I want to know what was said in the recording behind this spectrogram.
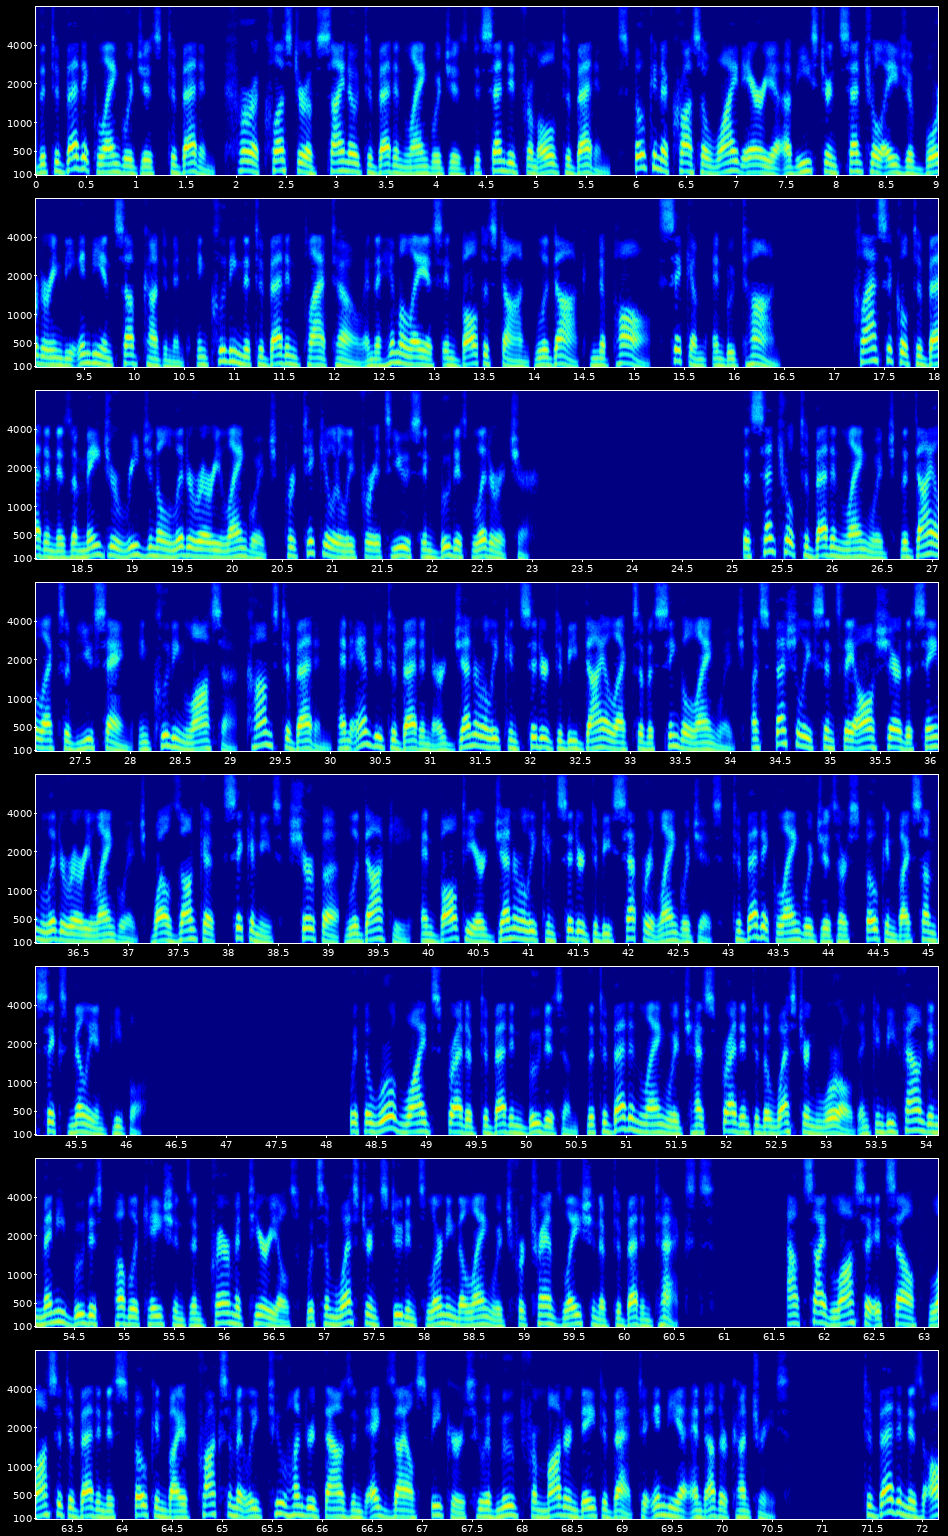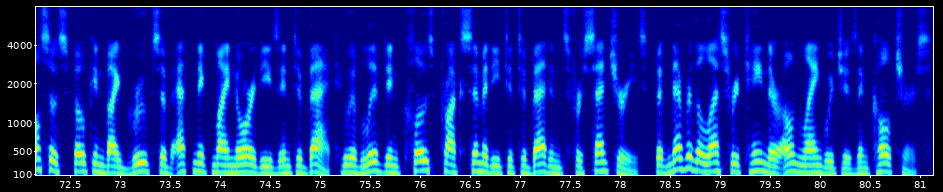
The Tibetic languages Tibetan, are a cluster of Sino-Tibetan languages descended from Old Tibetan, spoken across a wide area of eastern Central Asia bordering the Indian subcontinent, including the Tibetan Plateau and the Himalayas in Baltistan, Ladakh, Nepal, Sikkim, and Bhutan. Classical Tibetan is a major regional literary language, particularly for its use in Buddhist literature. The Central Tibetan language, the dialects of Yusang, including Lhasa, Khams Tibetan, and Amdo Tibetan are generally considered to be dialects of a single language, especially since they all share the same literary language, while Dzongkha, Sikkimese, Sherpa, Ladakhi, and Balti are generally considered to be separate languages. Tibetic languages are spoken by some 6 million people. With the worldwide spread of Tibetan Buddhism, the Tibetan language has spread into the Western world and can be found in many Buddhist publications and prayer materials, with some Western students learning the language for translation of Tibetan texts. Outside Lhasa itself, Lhasa Tibetan is spoken by approximately 200,000 exile speakers who have moved from modern-day Tibet to India and other countries. Tibetan is also spoken by groups of ethnic minorities in Tibet who have lived in close proximity to Tibetans for centuries, but nevertheless retain their own languages and cultures.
